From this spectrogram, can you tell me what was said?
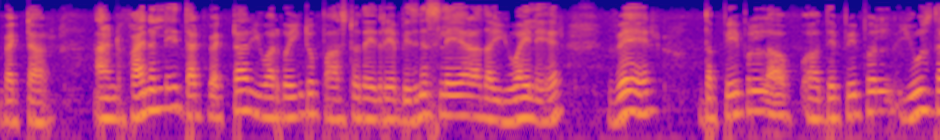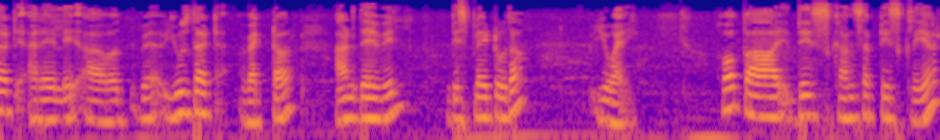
vector. And finally that vector you are going to pass to the either a business layer or the UI layer where the people of uh, the people use that array uh, use that vector and they will display to the UI hope uh, this concept is clear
